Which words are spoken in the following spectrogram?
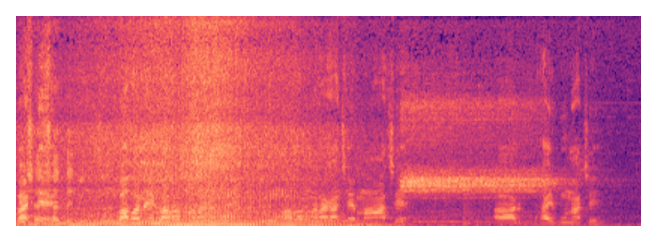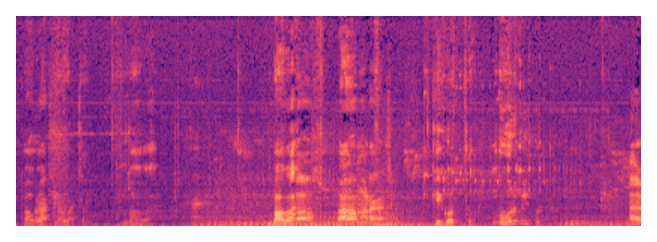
পেশার সাথে যুক্ত? বাবা নেই বাবা মারা গেছে বাবা মারা গেছে মা আছে আর ভাই বোন আছে বাবা কি করতো? আছে। বাবা? হ্যাঁ। বাবা? বাবা বাবা মারা গেছে। কি করতো? বহুর কি করতো। আর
